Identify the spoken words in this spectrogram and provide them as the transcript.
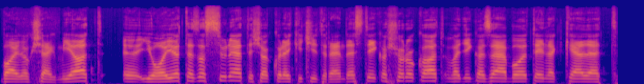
bajnokság miatt. Jól jött ez a szünet, és akkor egy kicsit rendezték a sorokat, vagy igazából tényleg kellett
